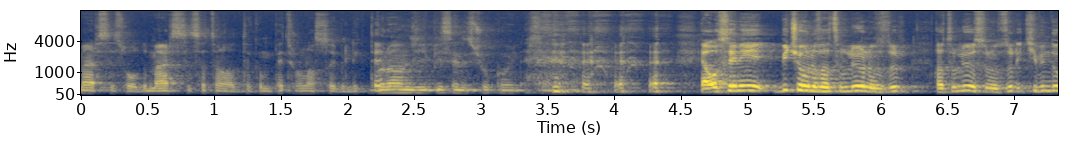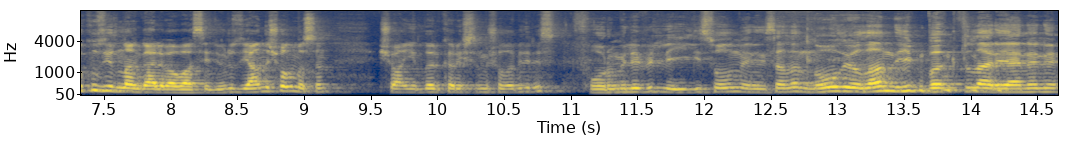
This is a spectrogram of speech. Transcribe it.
Mercedes oldu. Mercedes satın aldı takım Petronas'la birlikte. Brown GP'seniz çok komik. Ya o seneyi birçoğunuz hatırlıyorsunuzdur. Hatırlıyorsunuzdur. 2009 yılından galiba bahsediyoruz. Yanlış olmasın. Şu an yılları karıştırmış olabiliriz. Formula 1 ile ilgisi olmayan insanlar ne oluyor lan deyip baktılar yani hani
